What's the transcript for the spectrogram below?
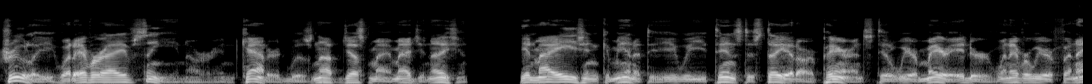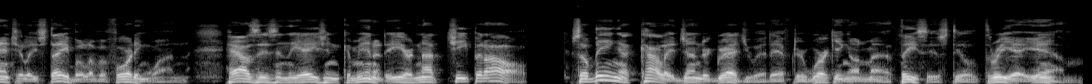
truly whatever I have seen or encountered was not just my imagination. In my Asian community, we tends to stay at our parents' till we are married or whenever we are financially stable of affording one. Houses in the Asian community are not cheap at all. So being a college undergraduate after working on my thesis till 3 a.m.,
